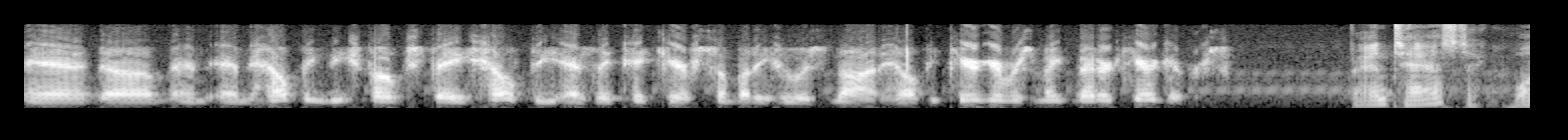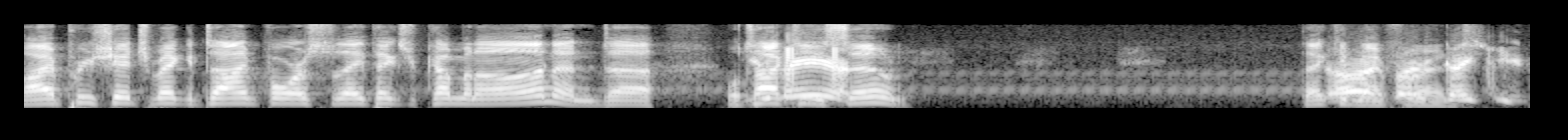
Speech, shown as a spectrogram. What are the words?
and um, and and helping these folks stay healthy as they take care of somebody who is not. Healthy caregivers make better caregivers. Fantastic. Well, I appreciate you making time for us today. Thanks for coming on, and uh, we'll You're talk the to you soon. Thank All you, my right, buddy. friends. Thank you.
